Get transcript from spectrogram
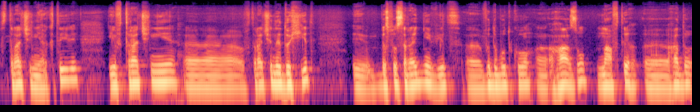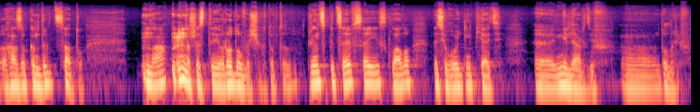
втрачені активи і втрачені, втрачений дохід безпосередньо від видобутку газу, нафти, газоконденсату на, шести родовищах. Тобто, в принципі, це все і склало на сьогодні 5 е, мільярдів доларів.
